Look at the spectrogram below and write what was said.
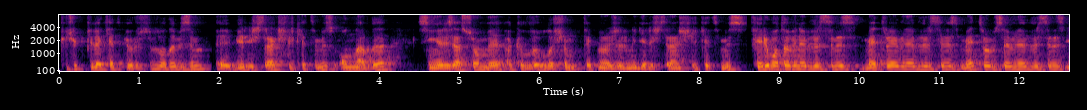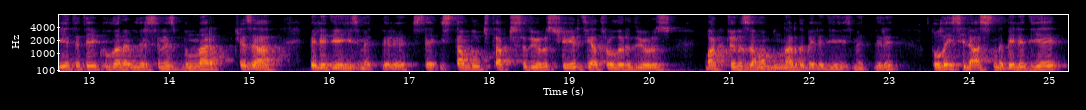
küçük plaket görürsünüz. O da bizim e, bir iştirak şirketimiz. Onlar da sinyalizasyon ve akıllı ulaşım teknolojilerini geliştiren şirketimiz. Feribota binebilirsiniz, metroya binebilirsiniz, metrobüse binebilirsiniz, İETT'yi kullanabilirsiniz. Bunlar keza belediye hizmetleri. İşte İstanbul Kitapçısı diyoruz, şehir tiyatroları diyoruz. Baktığınız zaman bunlar da belediye hizmetleri. Dolayısıyla aslında belediye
